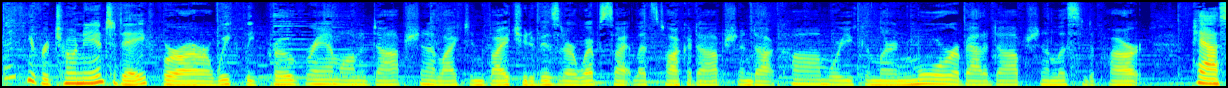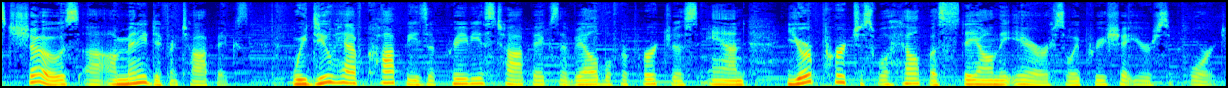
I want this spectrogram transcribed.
Thank you for tuning in today for our weekly program on adoption. I'd like to invite you to visit our website, letstalkadoption.com, where you can learn more about adoption and listen to part, past shows uh, on many different topics. We do have copies of previous topics available for purchase, and your purchase will help us stay on the air, so we appreciate your support.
